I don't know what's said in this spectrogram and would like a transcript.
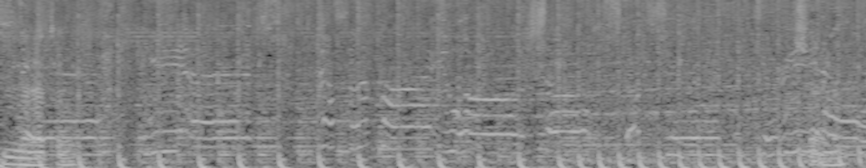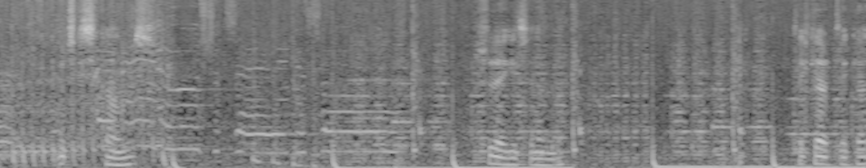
Şunları atalım. 3 kişi kalmış. Şuraya geçelim de. Teker teker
